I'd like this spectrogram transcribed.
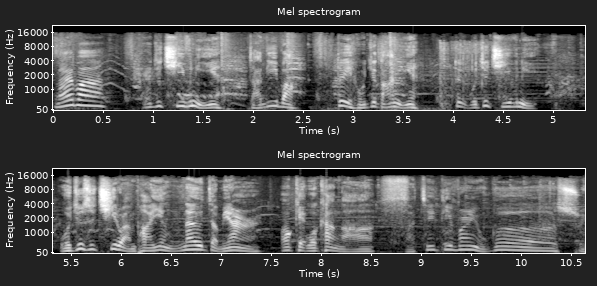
来吧，我就欺负你，咋地吧？对，我就打你，对我就欺负你，我就是欺软怕硬，那又怎么样？OK，我看看啊啊，这地方有个水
